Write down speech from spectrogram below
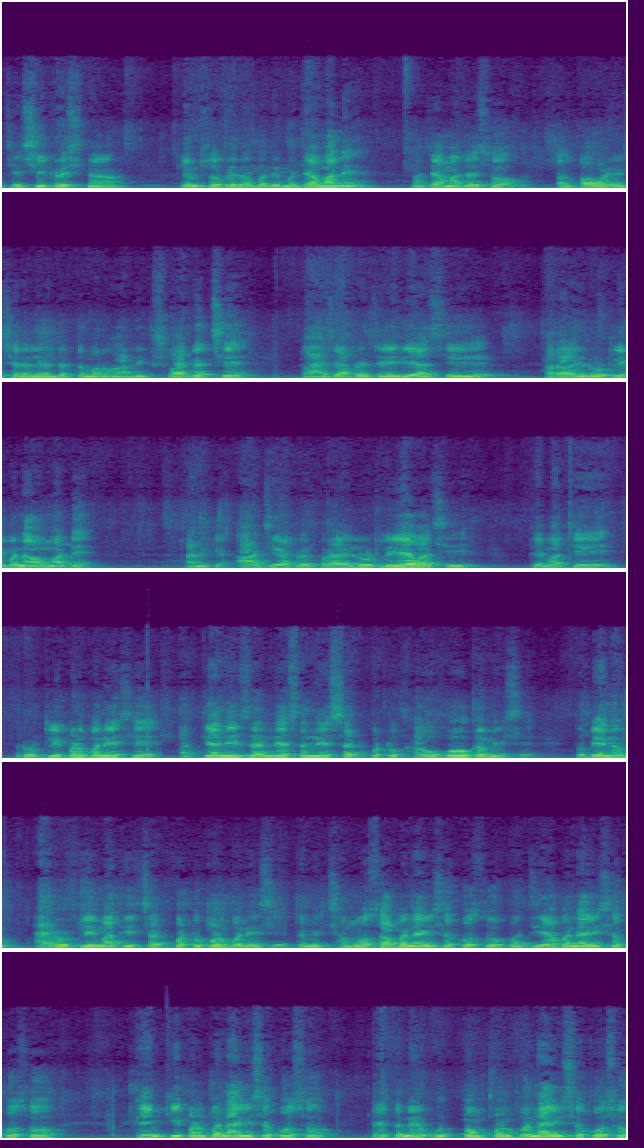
જય શ્રી કૃષ્ણ. કેમ છો બેનો બધે મજામાં ને? મજામાં જશો અલ્પાવણીય ચેનલની અંદર તમારું હાર્દિક સ્વાગત છે. તો આજે આપણે જઈ રહ્યા છીએ ફરાળી રોટલી બનાવવા માટે. કારણ કે આ જે આપણે ફરાળી લોટ લઈ આવ્યા છીએ, તેમાંથી રોટલી પણ બને છે. અત્યારની જનરેશનને ચટપટું ખાવું બહુ ગમે છે. તો બેનો આ રોટલીમાંથી ચટપટું પણ બને છે. તમે સમોસા બનાવી શકો છો, ભજીયા બનાવી શકો છો, ફેંકી પણ બનાવી શકો છો, અને તમે ઉત્પમ પણ બનાવી શકો છો.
